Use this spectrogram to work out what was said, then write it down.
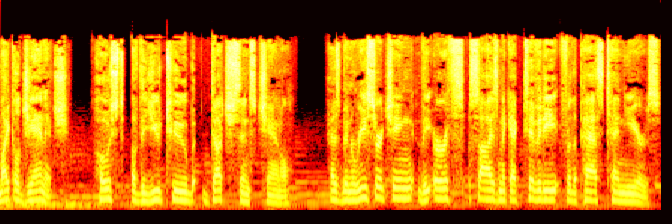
Michael Janich, host of the YouTube Dutch Sense channel, has been researching the Earth's seismic activity for the past 10 years.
